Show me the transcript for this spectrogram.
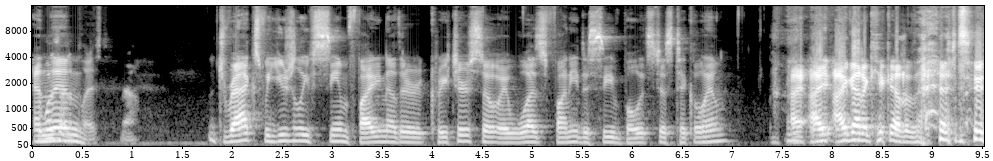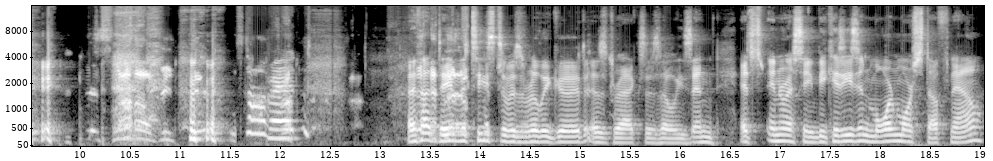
And it was out then of place. No. Drax, we usually see him fighting other creatures, so it was funny to see bullets just tickle him. I, I, I got a kick out of that. stop it. Stop it. I thought Dave Bautista was really good as Drax as always, and it's interesting because he's in more and more stuff now,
